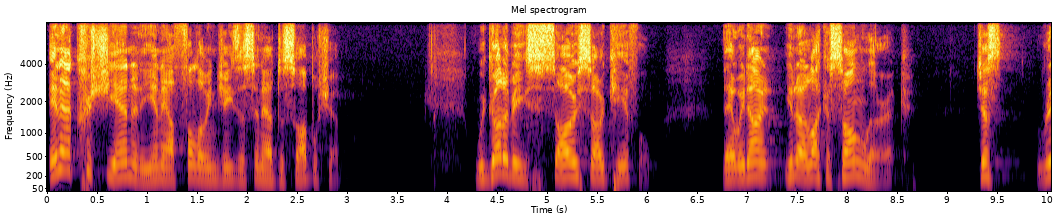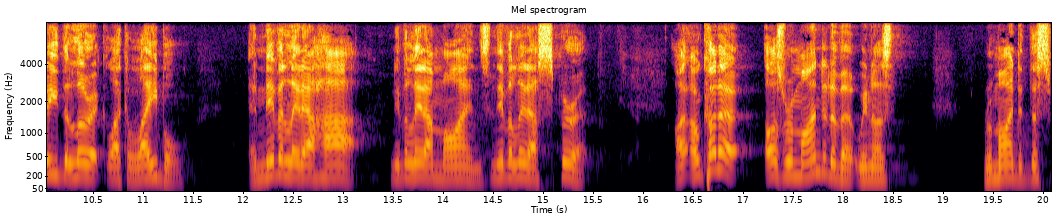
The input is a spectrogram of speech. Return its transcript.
in our Christianity, in our following Jesus, in our discipleship, we've got to be so, so careful that we don't, you know, like a song lyric, just read the lyric like a label and never let our heart, never let our minds, never let our spirit. I, I'm kind of, I was reminded of it when I was reminded this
